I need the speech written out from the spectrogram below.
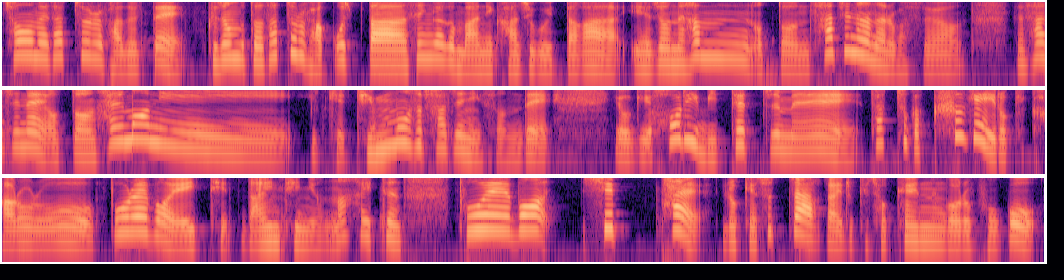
처음에 타투를 받을 때 그전부터 타투를 받고 싶다 생각은 많이 가지고 있다가 예전에 한 어떤 사진 하나를 봤어요. 사진에 어떤 할머니 이렇게 뒷모습 사진이 있었는데 여기 허리 밑에쯤에 타투가 크게 이렇게 가로로 forever 18, 19이었나? 하여튼 forever 18 이렇게 숫자가 이렇게 적혀 있는 거를 보고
